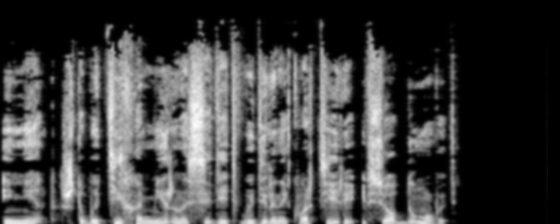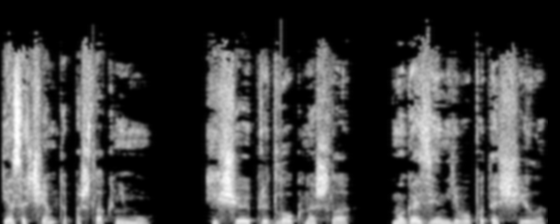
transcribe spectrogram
И нет, чтобы тихо, мирно сидеть в выделенной квартире и все обдумывать. Я зачем-то пошла к нему. Еще и предлог нашла, магазин его потащила.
